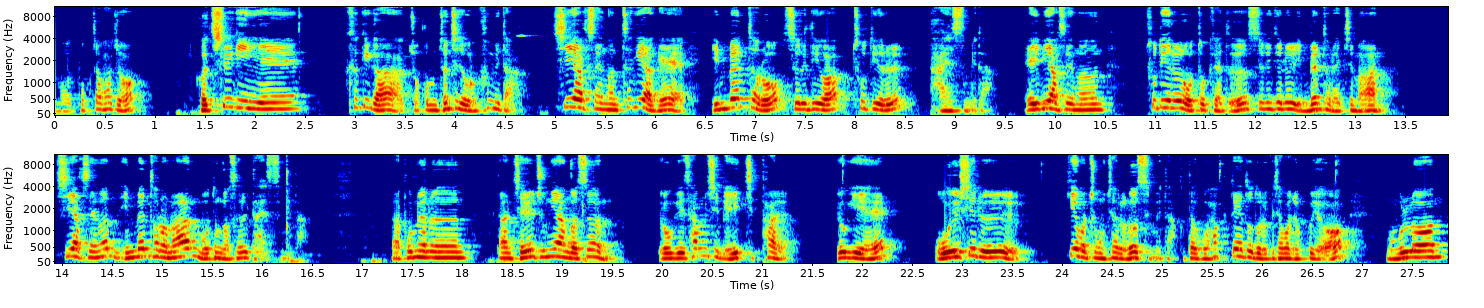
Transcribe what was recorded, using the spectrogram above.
뭐 복잡하죠. 거칠기의 크기가 조금 전체적으로 큽니다. C 학생은 특이하게 인벤터로 3D와 2D를 다 했습니다. AB 학생은 2D를 오토캐드, 3D를 인벤터로 했지만 C 학생은 인벤터로만 모든 것을 다 했습니다. 자, 보면은 일단 제일 중요한 것은 여기 30H8 여기에 OLC를 끼워 맞춘 공차를 넣었습니다. 그렇다고 확대도도 이렇게 잡아줬고요. 뭐 물론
